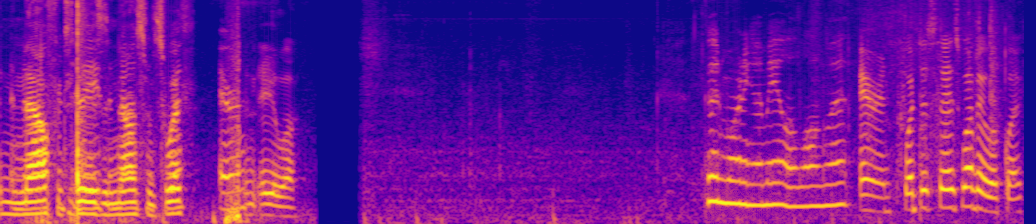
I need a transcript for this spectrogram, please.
And, And now, for today's announcements with Aaron. and Ayla. Good morning, I'm Ayla along with. Aaron, what does today's weather look like?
